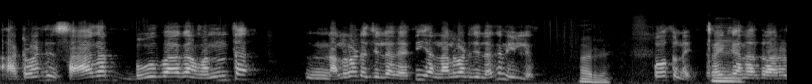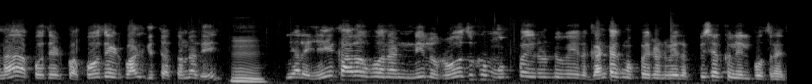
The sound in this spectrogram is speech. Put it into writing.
అటువంటిది సాగర్ భూభాగం అంతా నల్గొండ జిల్లాలో అయితే ఇవాళ నల్గొండ జిల్లాగా నీళ్ళు పోతున్నాయి. రైట్ కెనాల్ ద్వారా పోతేడు పోతేడు పాడు గిత్తతున్నది ఉమ్, ఇవాళ ఏ కాలం పోయిన నీళ్ళు రోజుకు ముప్పై రెండు వేల గంటకు ముప్పై రెండు వేల క్యూసెక్కులు నీళ్ళు పోతున్నాయి.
